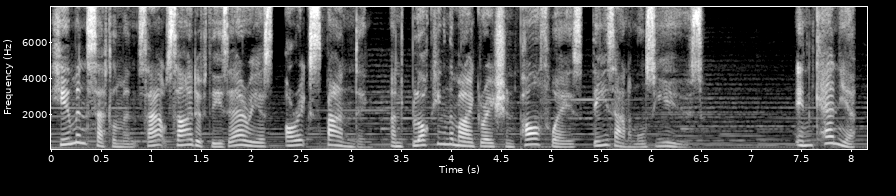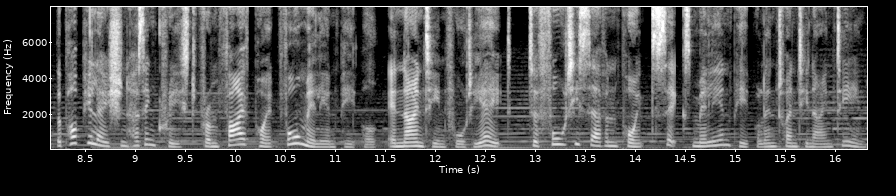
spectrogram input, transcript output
Human settlements outside of these areas are expanding and blocking the migration pathways these animals use. In Kenya, the population has increased from 5.4 million people in 1948 to 47.6 million people in 2019,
